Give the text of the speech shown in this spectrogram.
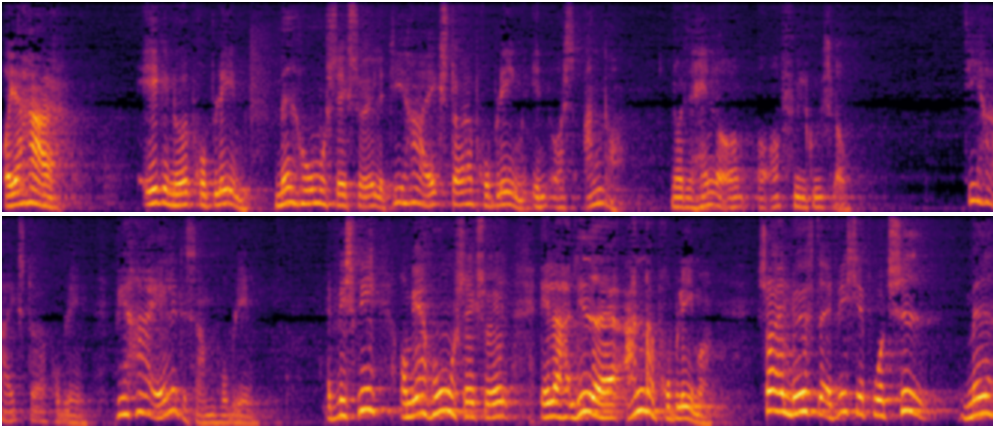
Og jeg har ikke noget problem med homoseksuelle. De har ikke større problem end os andre, når det handler om at opfylde Guds lov. De har ikke større problem. Vi har alle det samme problem. At hvis vi, om jeg er homoseksuel eller lider af andre problemer, så er løftet, at hvis jeg bruger tid med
